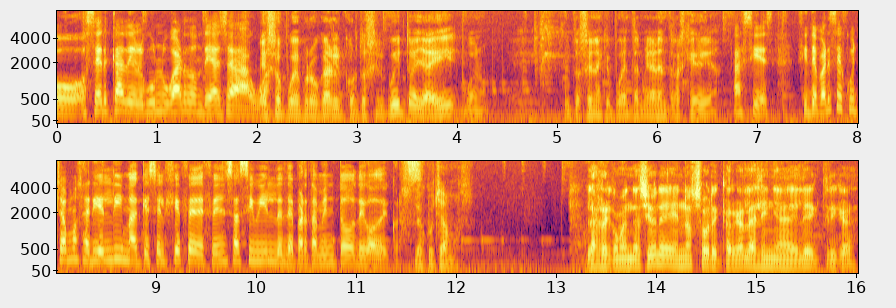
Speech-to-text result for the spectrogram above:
o, cerca de algún lugar donde haya agua. Eso puede provocar el cortocircuito y ahí, bueno, situaciones que pueden terminar en tragedia. Así es. Si te parece, escuchamos a Ariel Lima, que es el jefe de Defensa Civil del departamento de Godoy Cruz. Lo escuchamos. Las recomendaciones es no sobrecargar las líneas eléctricas,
